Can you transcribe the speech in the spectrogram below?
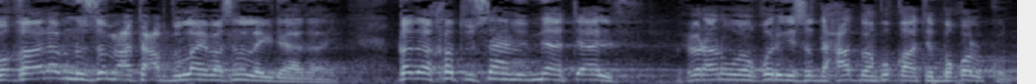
Wa qaala bnu zamcata cabdulahi baasna la yidhaahdaa qad akhadtu sahma bimiati alf. Wuxuu hi anugu qorigii saddexaad baan ku qaatay boqol kun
